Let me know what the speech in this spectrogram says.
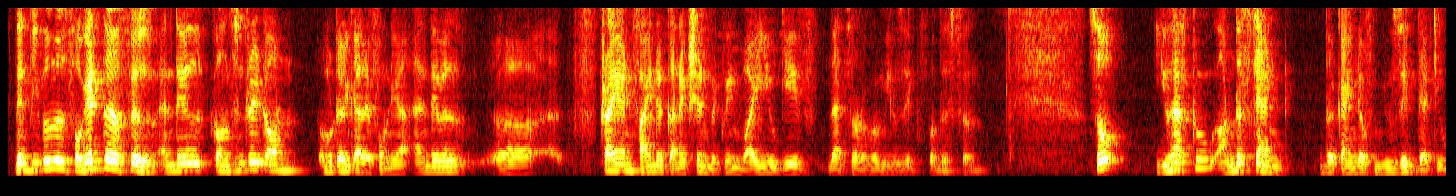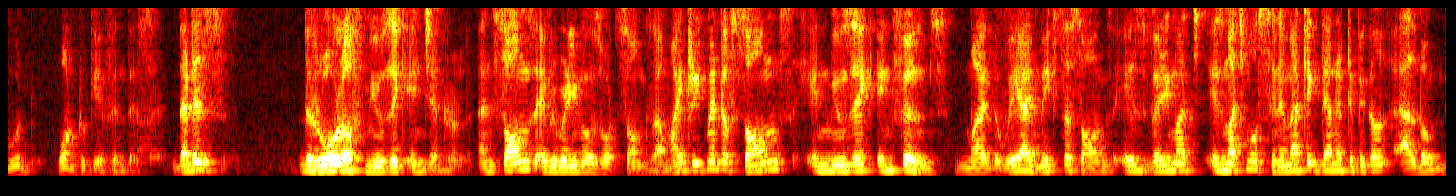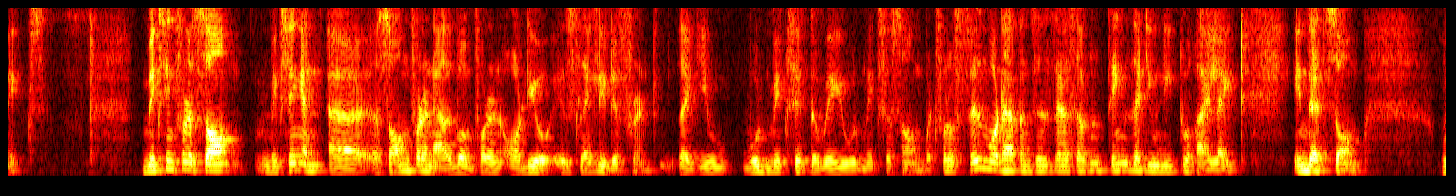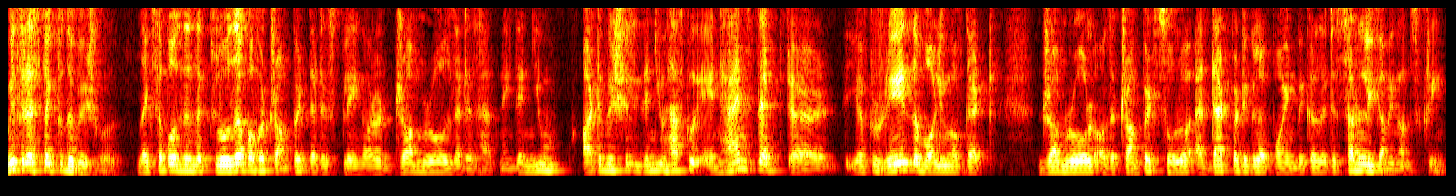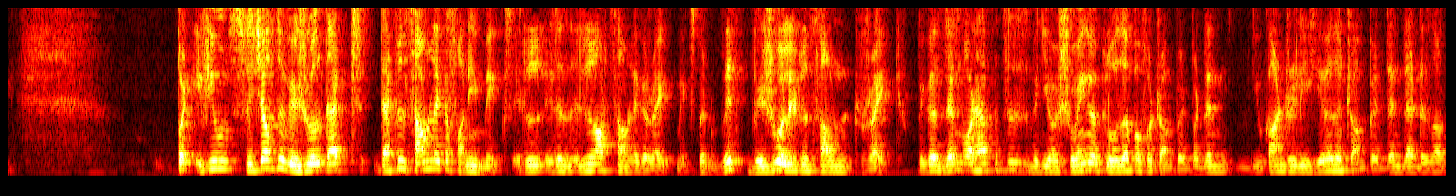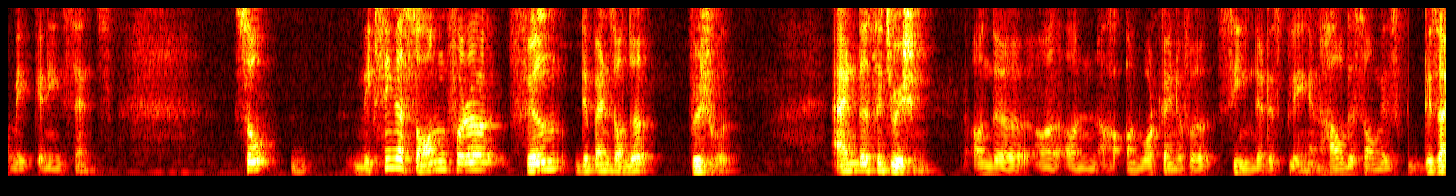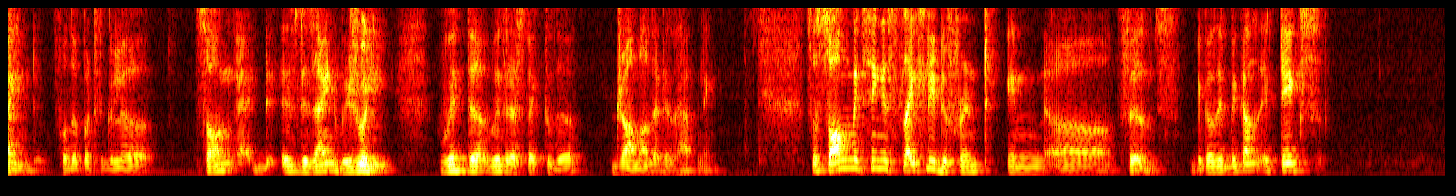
Then people will forget the film and they'll concentrate on hotel california and they will uh, try and find a connection between why you gave that sort of a music for this film. So you have to understand the kind of music that you would want to give in this. That is the role of music in general. And songs, everybody knows what songs are. My treatment of songs in music, in films, my the way I mix the songs is very much is much more cinematic than a typical album mix. Mixing for a song, mixing an, uh, a song for an album for an audio is slightly different. Like you would mix it the way you would mix a song. But for a film, what happens is there are certain things that you need to highlight in that song with respect to the visual. Like suppose there's a close-up of a trumpet that is playing or a drum roll that is happening, then you artificially then you have to enhance that. Uh, you have to raise the volume of that drum roll or the trumpet solo at that particular point because it is suddenly coming on screen. But if you switch off the visual, that that will sound like a funny mix. It'll it is it'll not sound like a right mix. But with visual, it will sound right because then what happens is when you're showing a close up of a trumpet, but then you can't really hear the trumpet, then that does not make any sense. So, mixing a song for a film depends on the visual and the situation on the on on what kind of a scene that is playing and how the song is designed for the particular song is designed visually with the with respect to the drama that is happening so song mixing is slightly different in uh, films because it becomes it takes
